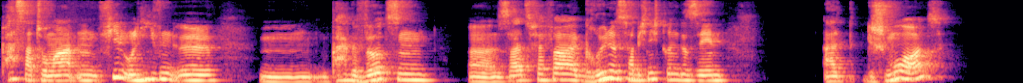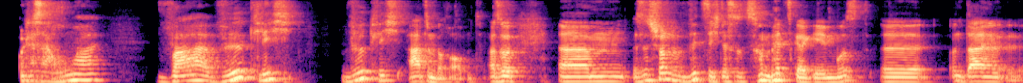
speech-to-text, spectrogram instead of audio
Pastatomaten, viel Olivenöl, mm, ein paar Gewürzen, äh, Salz, Pfeffer, Grünes habe ich nicht drin gesehen, halt geschmort und das Aroma war wirklich, wirklich atemberaubend. Also ähm, es ist schon witzig, dass du zum Metzger gehen musst äh, und da äh,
